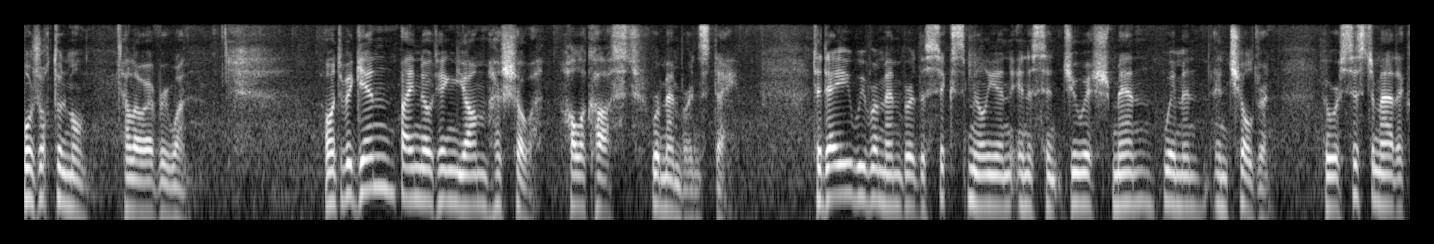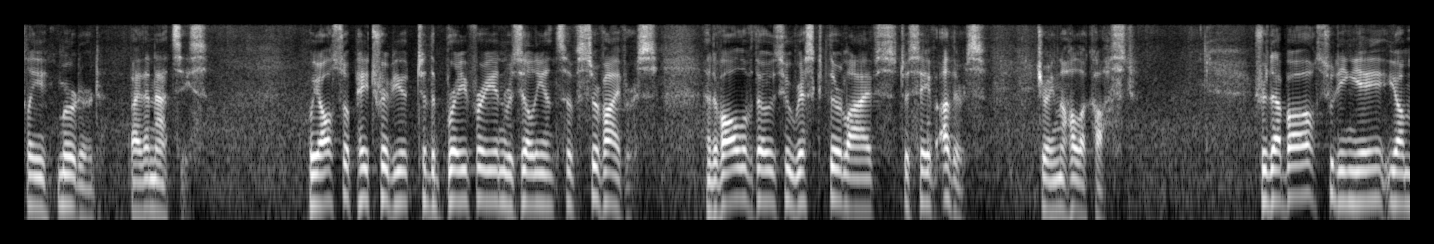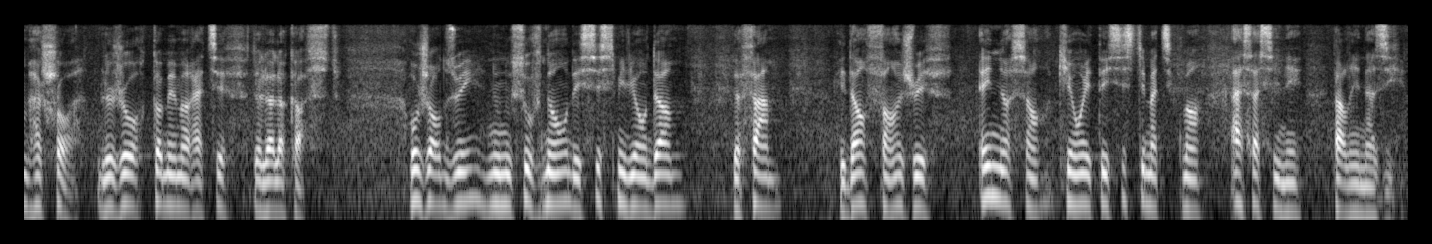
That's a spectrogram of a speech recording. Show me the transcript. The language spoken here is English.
Bonjour tout le monde. Hello everyone. I want to begin by noting Yom HaShoah, Holocaust Remembrance Day. Today we remember the six million innocent Jewish men, women and children who were systematically murdered by the Nazis. We also pay tribute to the bravery and resilience of survivors and of all of those who risked their lives to save others during the Holocaust. Je veux d'abord souligner Yom HaShoah, le jour commémoratif de l'Holocauste. Aujourd'hui, nous nous souvenons des 6 millions d'hommes, de femmes et d'enfants juifs innocents qui ont été systématiquement assassinés par les nazis.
